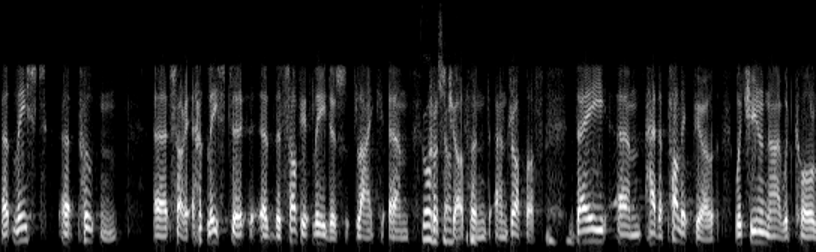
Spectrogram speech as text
at least uh, Putin uh, sorry, at least uh, uh, the Soviet leaders like um, Khrushchev and Andropov, they um, had a Politburo, which you and I would call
